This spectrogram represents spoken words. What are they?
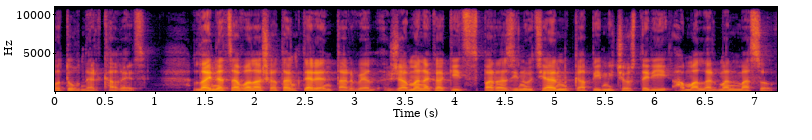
պտուղներ քաղեց։ Լայնածավալ աշխատանքներ են տարվել ժամանակակից սպառազինության կապի միջոցների համալրման մասով։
